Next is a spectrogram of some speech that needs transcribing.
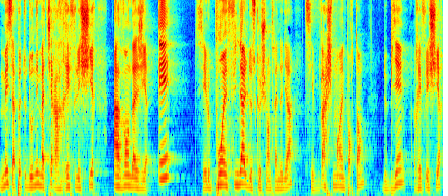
mais ça peut te donner matière à réfléchir avant d'agir. Et c'est le point final de ce que je suis en train de dire. C'est vachement important de bien réfléchir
